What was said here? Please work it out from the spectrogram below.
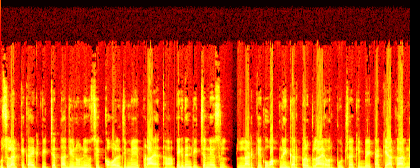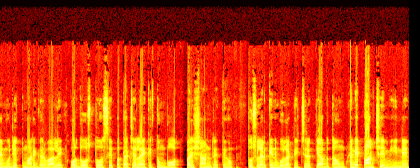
उस लड़के का एक टीचर था जिन्होंने उसे कॉलेज में पढ़ाया था। एक दिन टीचर ने उस लड़के को अपने घर पर बुलाया और पूछा कि, बेटा, क्या कारण है मुझे तुम्हारे घर वाले और दोस्तों से पता चला है कि तुम बहुत परेशान रहते हो? तो उस लड़के ने बोला, टीचर, क्या बताऊँ? मैंने पाँच छह महीने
